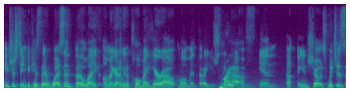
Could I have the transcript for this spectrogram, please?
interesting because there wasn't the like, oh my god, I'm going to pull my hair out moment that I usually Right. have in uh, in shows, which is.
